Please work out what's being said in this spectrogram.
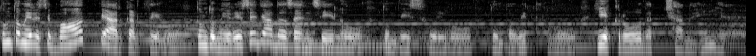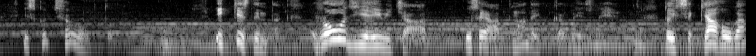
तुम तो मेरे से बहुत प्यार करते हो तुम तो मेरे से ज़्यादा सहनशील हो तुम पीसफुल हो तुम पवित्र हो ये क्रोध अच्छा नहीं है इसको छोड़ दो। 21 दिन तक रोज यही विचार उसे आत्मा देखकर भेजने हैं। तो इससे क्या होगा?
